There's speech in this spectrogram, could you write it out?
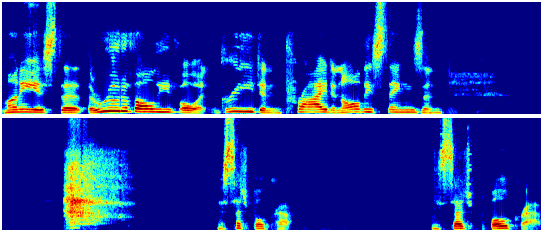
money is the, the root of all evil and greed and pride and all these things. And it's such bullcrap. It's such bullcrap.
